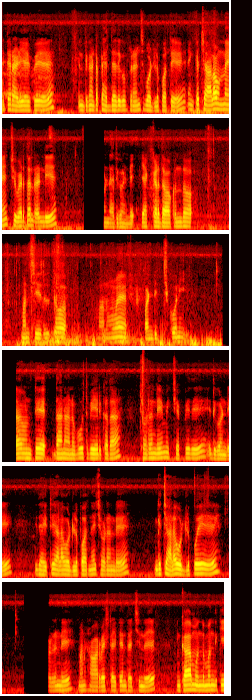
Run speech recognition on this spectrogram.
అయితే రెడీ అయిపోయి ఎందుకంటే పెద్ద అదిగో ఫ్రెండ్స్ వడ్లిపోతే ఇంకా చాలా ఉన్నాయి. చూపెడతాను రండి. అదిగోండి. ఎక్కడ దోకుందో మన చేతులతో మనమే పండించుకొని ఉంటే దాని అనుభూతి వేరు కదా. చూడండి మీకు చెప్పేది ఇదిగోండి. ఇదైతే ఎలా వడ్లిపోతున్నాయి చూడండి. ఇంకా చాలా వడ్లిపోయి చూడండి మనకి హార్వెస్ట్ అయితే ఇంత వచ్చింది. ఇంకా ముందు ముందుకి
